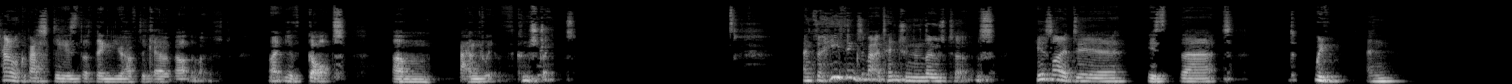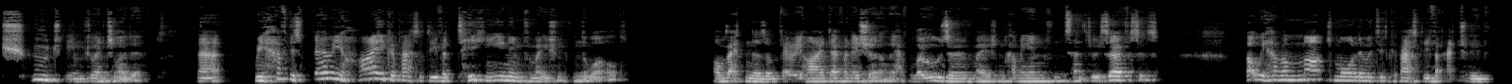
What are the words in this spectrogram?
channel capacity is the thing you have to care about the most. Right? You've got um, bandwidth constraints. And so he thinks about attention in those terms. His idea is that we and hugely influential idea that we have this very high capacity for taking in information from the world. Our retinas are very high definition and we have loads of information coming in from the sensory surfaces. But we have a much more limited capacity for actually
